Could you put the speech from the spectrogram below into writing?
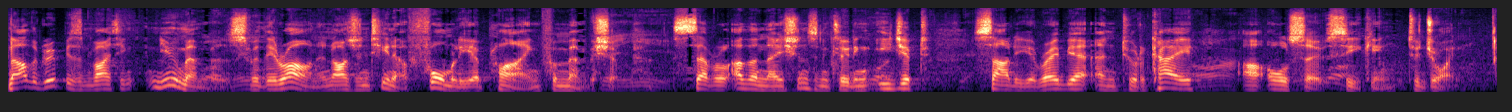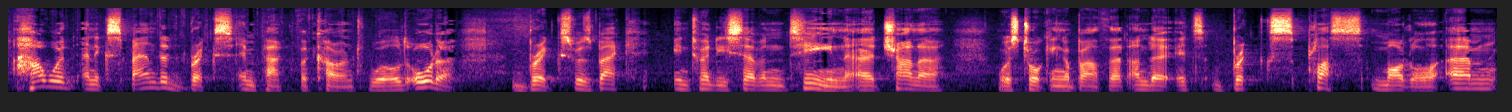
Now the group is inviting new members, with Iran and Argentina formally applying for membership. Several other nations, including Egypt, Saudi Arabia and Turkey are also seeking to join. How would an expanded BRICS impact the current world order? BRICS was back in 2017. Uh, China was talking about that under its BRICS Plus model. Um,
